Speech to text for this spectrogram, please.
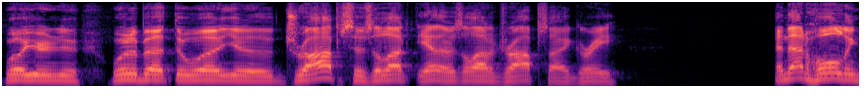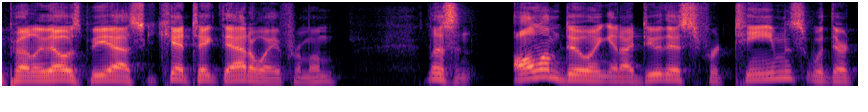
well, you're what about the one you know drops? There's a lot. Yeah, there's a lot of drops. I agree. And that holding penalty, that was BS. You can't take that away from him. Listen, all I'm doing, and I do this for teams with their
